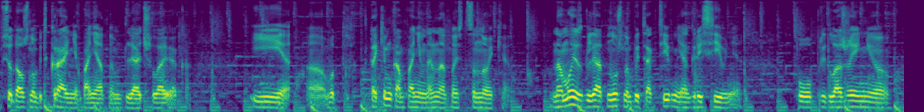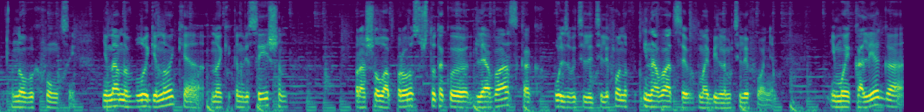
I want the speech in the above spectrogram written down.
все должно быть крайне понятным для человека. И э, вот к таким компаниям, наверное, относится Nokia. На мой взгляд, нужно быть активнее, агрессивнее по предложению новых функций. Недавно в блоге Nokia, Nokia Conversation – прошел опрос, что такое для вас, как пользователя телефонов, инновации в мобильном телефоне. И мой коллега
